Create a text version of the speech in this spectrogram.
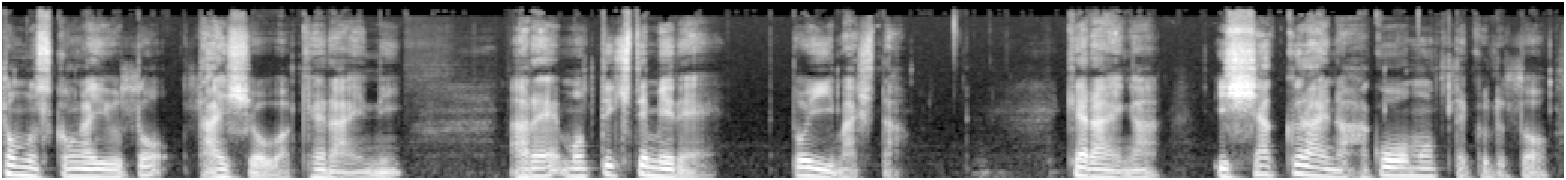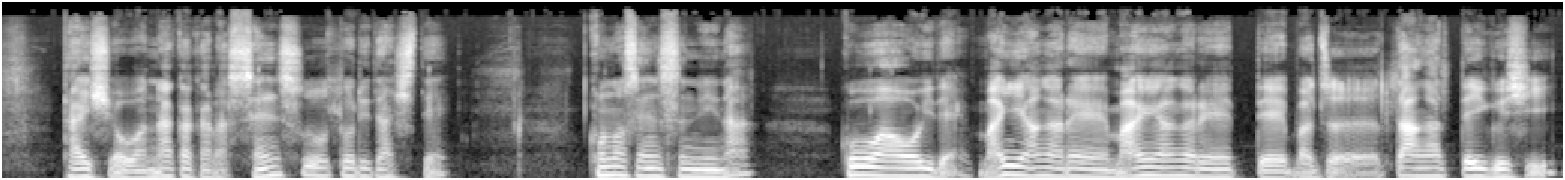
と息子が言うと大将は家来に「あれ持ってきてみれ」と言いました。家来が一尺くらいの箱を持ってくると大将は中から扇子を取り出して「この扇子になこう仰いで舞い上がれ舞い上がれって言えばずっと上がっていくし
